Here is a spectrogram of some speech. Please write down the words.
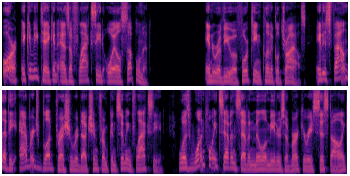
Or it can be taken as a flaxseed oil supplement. In a review of 14 clinical trials, it is found that the average blood pressure reduction from consuming flaxseed was 1.77 millimeters of mercury systolic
